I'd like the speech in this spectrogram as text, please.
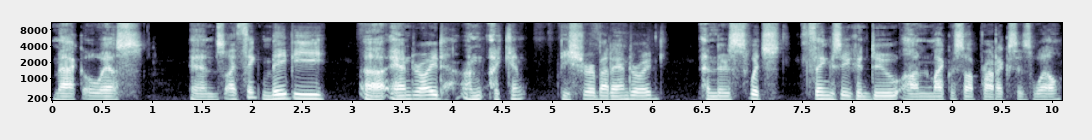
Mac OS, and I think maybe uh, Android. I'm, I can not be sure about Android. And there's switch things you can do on Microsoft products as well.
